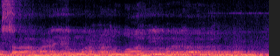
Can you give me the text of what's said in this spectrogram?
আসসালামু আলাইকুম ওয়া রাহমাতুল্লাহি ওয়া বারাকাতুহু।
